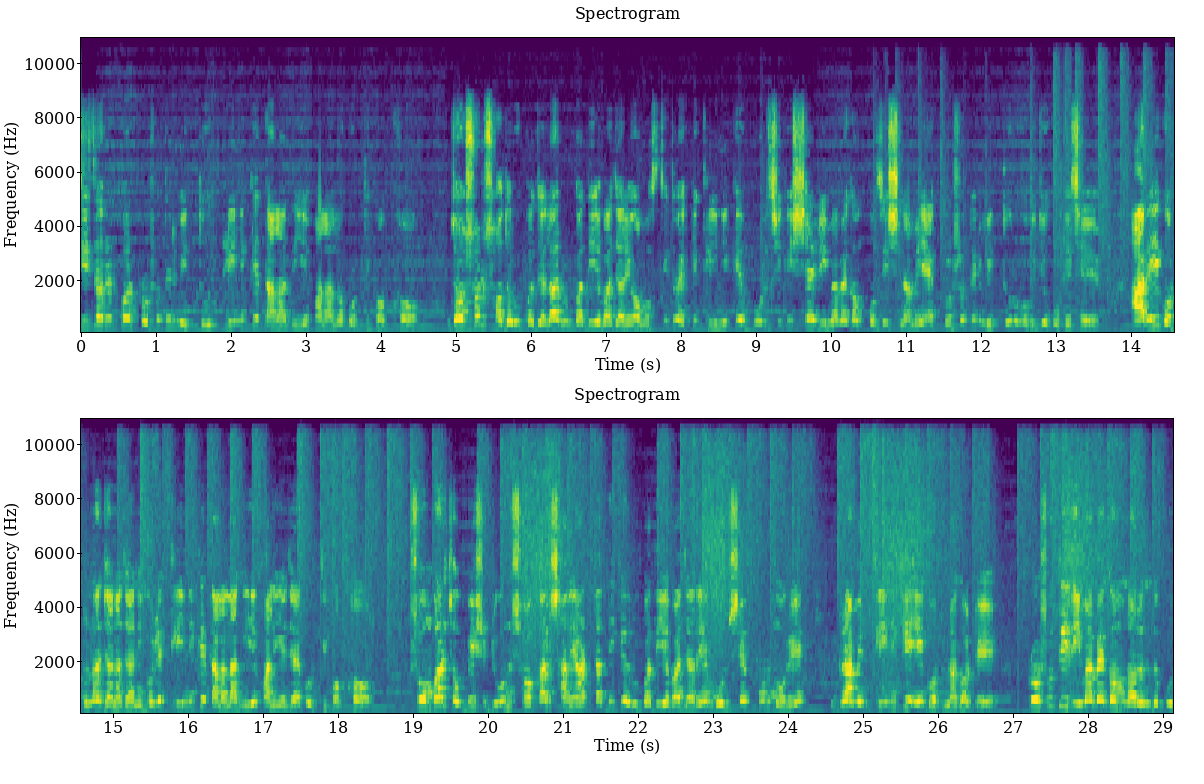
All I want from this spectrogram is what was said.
সিজারের পর প্রসূতির মৃত্যু। ক্লিনিকে তালা দিয়ে পালালো কর্তৃপক্ষ। যশোর সদর উপজেলার রূপাদিয়া বাজারে অবস্থিত একটি ক্লিনিকে ভুল চিকিৎসায় রিমা বেগম পঁচিশ নামে এক প্রসূতির মৃত্যুর অভিযোগ উঠেছে। আর এই ঘটনা জানাজানি হলে ক্লিনিকে তালা লাগিয়ে পালিয়ে যায় কর্তৃপক্ষ। সোমবার চব্বিশ জুন সকাল সাড়ে আটটার দিকে রূপাদিয়া বাজারে মুন্সেফপুর মোড়ে গ্রামীণ ক্লিনিকে এই ঘটনা ঘটে। প্রসূতি রিমা বেগম নরেন্দ্রপুর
